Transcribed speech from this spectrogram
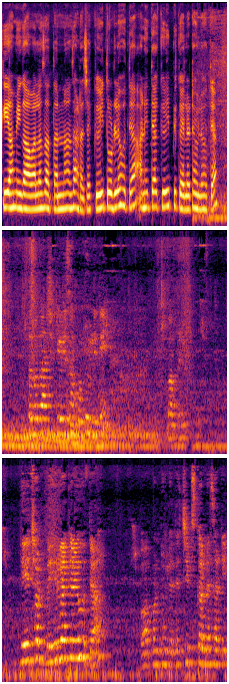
की आम्ही गावाला जाताना झाडाच्या केळी तोडल्या होत्या आणि त्या केळी पिकायला ठेवल्या होत्या. तर बघा अशी केळी झाकून ठेवली ती. बापरे. हे छोट हिरव्या केळी होत्या. आपण ठेवल्या त्या चिप्स करण्यासाठी.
